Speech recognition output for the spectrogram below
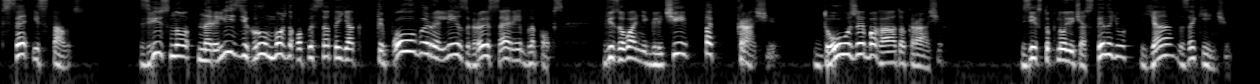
все і сталося. Звісно, на релізі гру можна описати як типовий реліз гри серії Black Ops. Візуальні глічі так кращі. Дуже багато кращих. Зі вступною частиною я закінчив.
